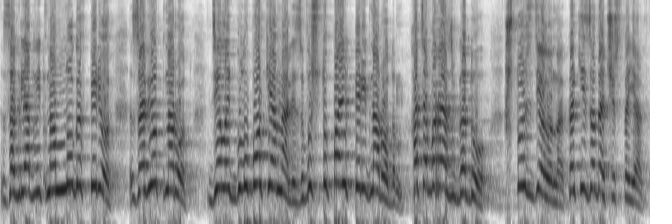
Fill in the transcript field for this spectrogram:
заглядывает намного вперед, зовет народ, делает глубокие анализы, выступает перед народом хотя бы раз в году, что сделано, какие задачи стоят –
